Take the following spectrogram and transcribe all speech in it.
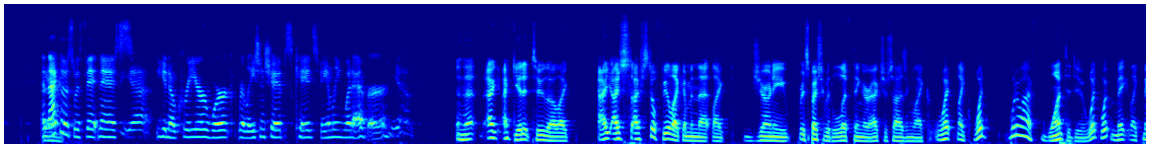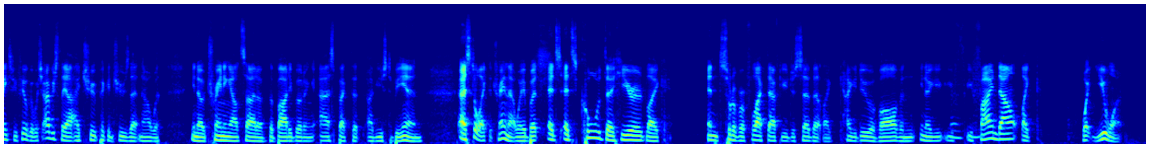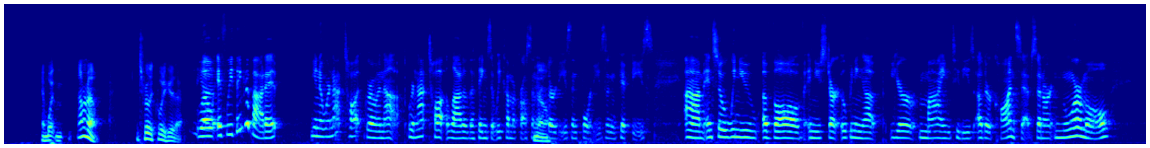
And that goes with fitness, Yeah. you know, career, work, relationships, kids, family, whatever. Yeah. And that I, I get it too though. Like I, I just I still feel like I'm in that like journey, especially with lifting or exercising. Like what like what what do I want to do? What what make like makes me feel good? Which obviously I, I choo- pick and choose that now with you know training outside of the bodybuilding aspect that I've used to be in. I still like to train that way, but it's it's cool to hear like and sort of reflect after you just said that like how you do evolve and you know you you, you mm-hmm. find out like what you want and what I don't know. It's really cool to hear that. Well, if we think about it, you know, we're not taught growing up. We're not taught a lot of the things that we come across in No. our 30s and 40s and 50s. Um, and so when you evolve and you start opening up your mind to these other concepts that aren't normal,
